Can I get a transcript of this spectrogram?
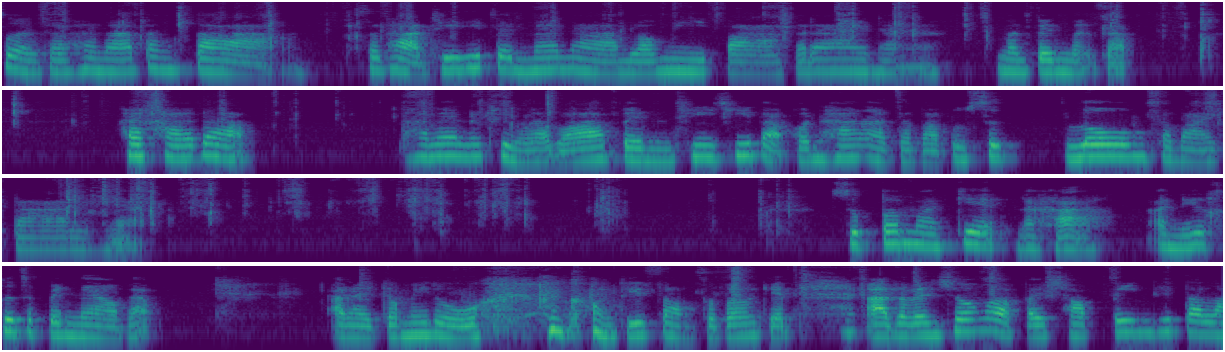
ส่วนสาธารณะต่างๆ สถานที่ที่เป็นแม่น้ำแล้วมีปลาก็ได้นะ มันเป็นเหมือนกับ คล้าย ๆ แบบถ้าแม่นึกถึงแบบว่าเป็นที่ที่แบบค่อนข้างอาจจะแบบรู้สึกโล่งสบายตาอะไรเงี้ยซูเปอร์มาร์เก็ตนะคะ อันนี้ก็คือจะเป็นแนวแบบอะไรก็ไม่รู้กล่องที่สองซูเปอร์มาร์เก็ตอาจจะเป็นช่วงแบบไปช้อปปิ้งที่ตล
